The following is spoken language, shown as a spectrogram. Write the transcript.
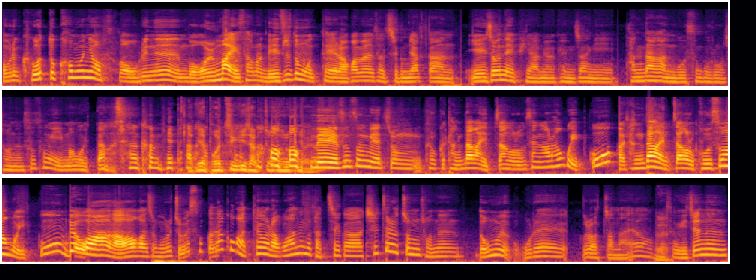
우리 그것도 커무니 없어. 우리는 뭐 얼마 이상으로 내지도 못해라고 하면서 지금 약간 예전에 비하면 굉장히 당당한 모습으로 저는 소송에 임하고 있다고 생각합니다. 아, 그냥 버티기 작전으로. 네, 소송에 좀 그렇게 당당한 입장으로 생각을 하고 있고, 어, 당당한 입장으로 고소하고 있고, 학교가 나와가지고 우리 좀 있으면 끝날 것 같아요 라고 하는 것 자체가 실제로 좀 저는 너무 오래 끌었잖아요. 네. 그래서 이제는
